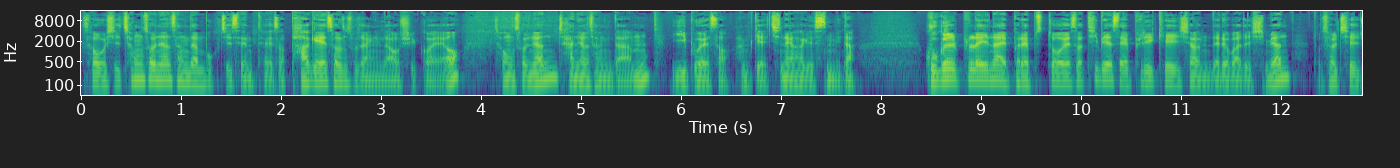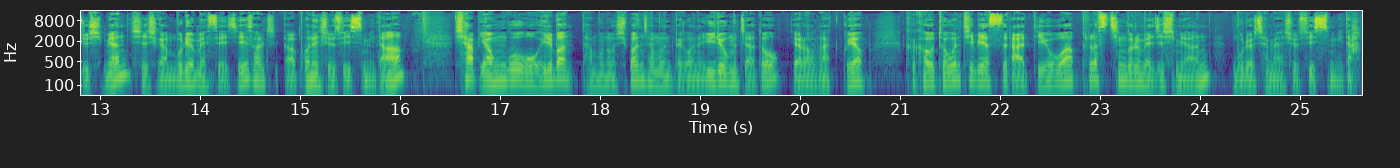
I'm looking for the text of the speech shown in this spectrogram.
서울시 청소년 상담복지센터에서 박예선 소장이 나오실 거예요. 청소년 자녀 상담 2부에서 함께 진행하겠습니다. 구글 플레이나 애플 앱스토어에서 TBS 애플리케이션 내려받으시면 또 설치해 주시면 실시간 무료 메시지 설치, 어, 보내실 수 있습니다. 샵 0951번 단문 50원 장문 100원의 유료 문자도 열어놨고요. 카카오톡은 TBS 라디오와 플러스 친구를 맺으시면 무료 참여하실 수 있습니다.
